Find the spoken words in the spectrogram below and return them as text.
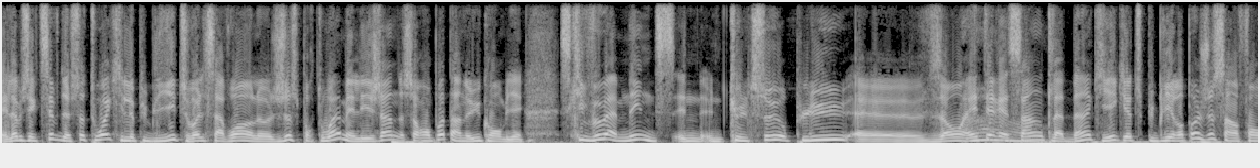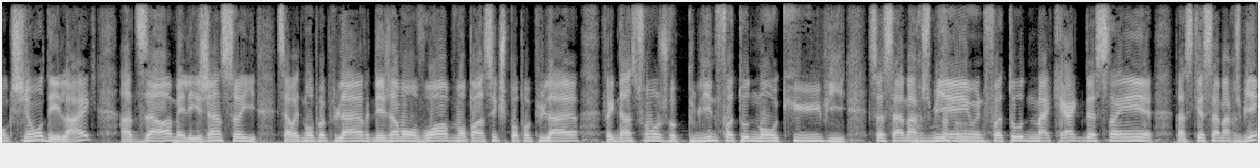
Et l'objectif de ça, toi qui l'as publié, tu vas le savoir, là, juste pour toi, mais les gens ne sauront pas t'en as eu combien. Ce qui veut amener une, une- une culture plus, euh, disons, intéressante là-dedans, qui est que tu publieras pas juste en fonction des likes, en disant, ah, mais les gens, ça, ils- ça va être mon populaire. Les gens vont voir, vont penser que je suis pas populaire. Fait que dans ce fond, je vais publier une photo de mon cul, puis ça, ça marche bien, ou une photo de ma craque de sein, parce que ça marche bien.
